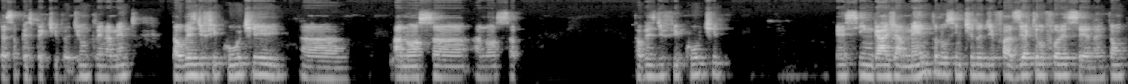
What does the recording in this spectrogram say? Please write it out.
dessa perspectiva de um treinamento talvez dificulte a nossa a nossa talvez dificulte esse engajamento no sentido de fazer aquilo florescer, né? Então,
